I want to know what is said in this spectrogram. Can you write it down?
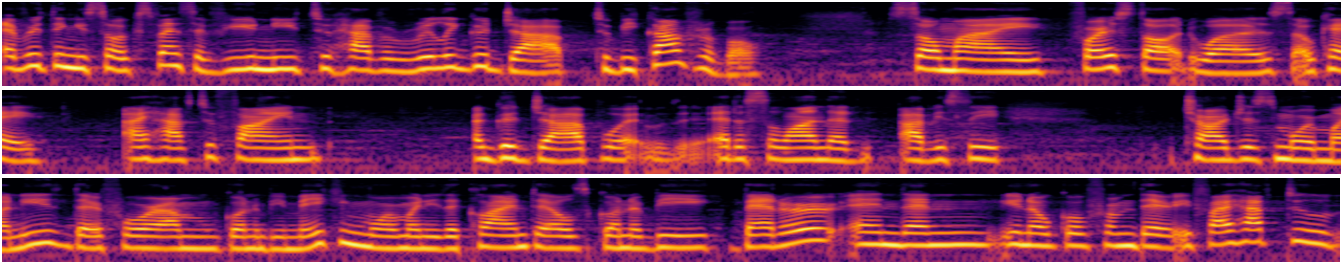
Everything is so expensive. You need to have a really good job to be comfortable. So my first thought was, okay, I have to find a good job at a salon that obviously charges more money therefore i'm going to be making more money the clientele is going to be better and then you know go from there if i have to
